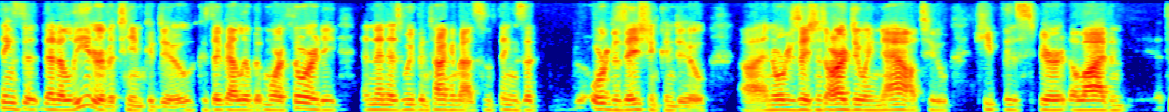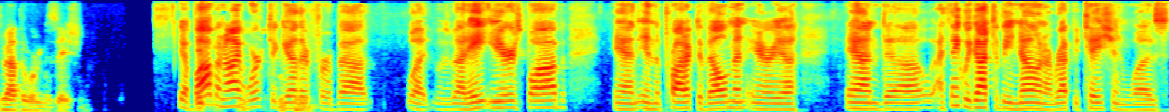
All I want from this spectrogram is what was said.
things that, that a leader of a team could do because they've got a little bit more authority. And then as we've been talking about, some things that organization can do, uh, and organizations are doing now to keep this spirit alive and throughout the organization. Yeah, Bob and I worked together for about what it was about eight years, Bob, and in the product development area. And uh, I think we got to be known. Our reputation was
